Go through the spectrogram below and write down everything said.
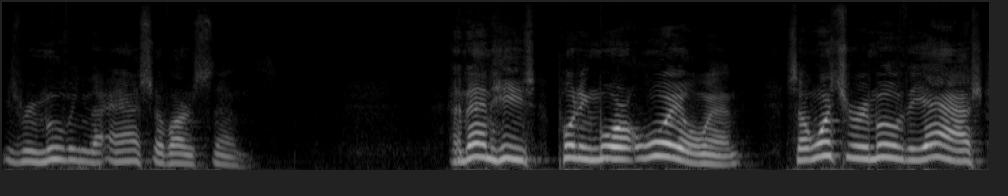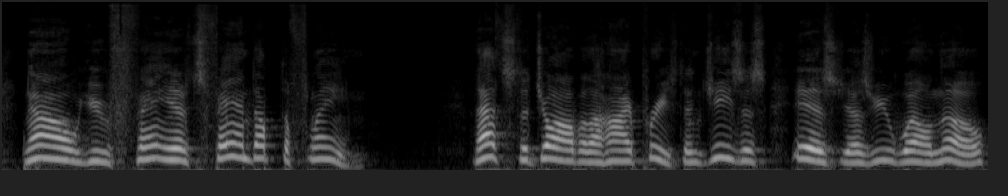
He's removing the ash of our sins. And then he's putting more oil in. So once you remove the ash now you fan, it's fanned up the flame. That's the job of the high priest. And jesus is as you well know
